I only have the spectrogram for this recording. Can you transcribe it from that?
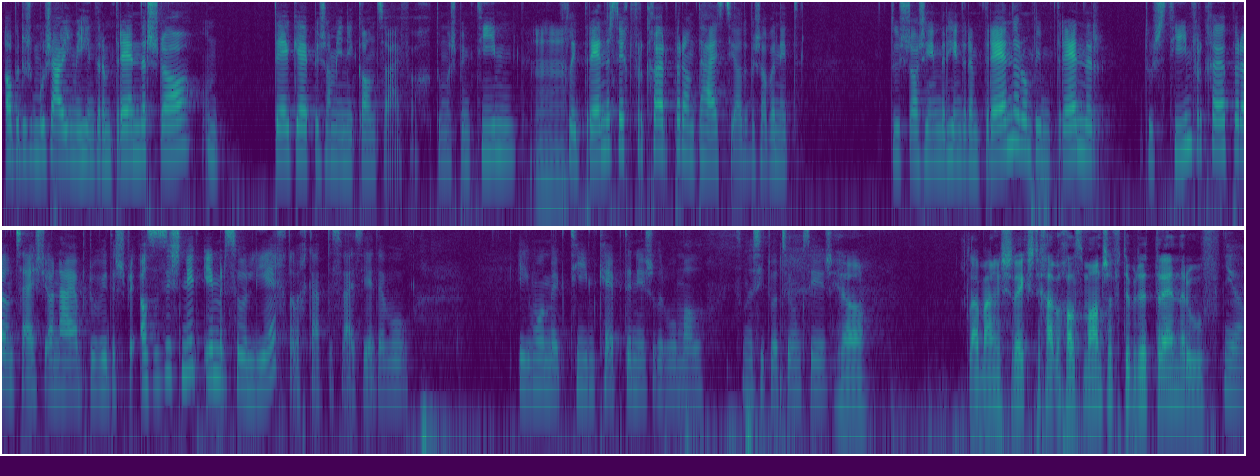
aber du musst auch irgendwie hinter dem Trainer stehen und der Gap ist an mir nicht ganz so einfach. Du musst beim Team Mhm. ein bisschen Trainersicht verkörpern und das heisst ja, du bist aber nicht, du stehst immer hinter dem Trainer und beim Trainer tust du das Team verkörpern und sagst ja nein, aber du widersprichst. Also es ist nicht immer so leicht, aber ich glaube, das weiß jeder, der irgendwo im Team Captain ist oder wo mal so eine Situation war. Ja. Ich glaube, manchmal regst du dich einfach als Mannschaft über den Trainer auf. Ja,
